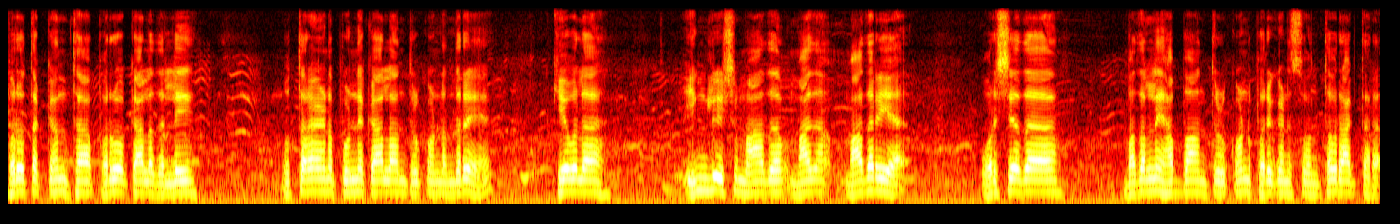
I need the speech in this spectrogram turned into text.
ಬರತಕ್ಕಂಥ ಪರ್ವಕಾಲದಲ್ಲಿ ಉತ್ತರಾಯಣ ಪುಣ್ಯಕಾಲ ಅಂತ ತಿಳ್ಕೊಂಡಂದರೆ ಕೇವಲ ಇಂಗ್ಲೀಷ್ ಮಾದ ಮಾದ ಮಾದರಿಯ ವರ್ಷದ ಮೊದಲನೇ ಹಬ್ಬ ಅಂತ ತಿಳ್ಕೊಂಡು ಪರಿಗಣಿಸುವಂಥವ್ರು ಆಗ್ತಾರೆ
